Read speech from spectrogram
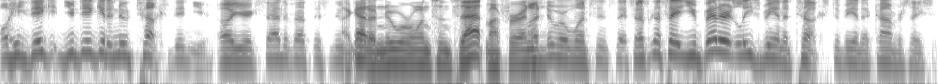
Oh, he did. You did get a new tux, didn't you? Oh, you're excited about this new. I got a newer one since that, my friend. a newer one since that. So I was gonna say you better at least be in a tux to be in a conversation.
